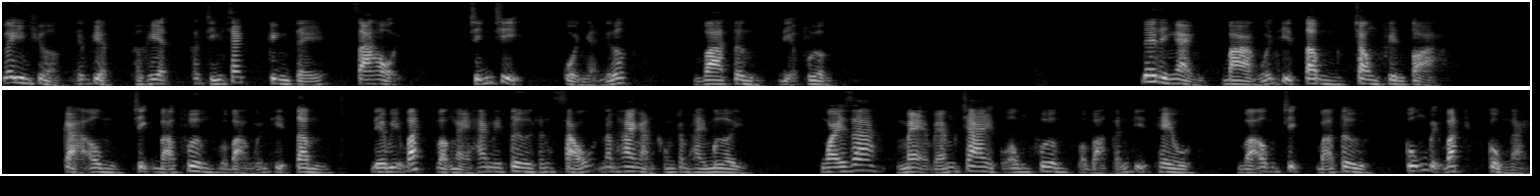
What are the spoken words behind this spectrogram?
gây ảnh hưởng đến việc thực hiện các chính sách kinh tế, xã hội, chính trị của nhà nước và từng địa phương. Đây là hình ảnh bà Nguyễn Thị Tâm trong phiên tòa. Cả ông Trịnh Bá Phương và bà Nguyễn Thị Tâm đều bị bắt vào ngày 24 tháng 6 năm 2020. Ngoài ra, mẹ và em trai của ông Phương và bà Cấn Thị Thêu và ông Trịnh Bá Tư cũng bị bắt cùng ngày.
